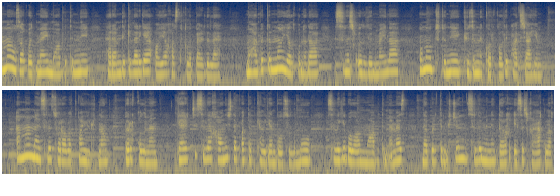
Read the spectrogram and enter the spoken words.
ammo uzoq o'tmay muhabbatimni haramdagilarga oyoq osti qilib berdilar muhabbatimning yolqinida isinishga ulgurmayla uning tutuni ko'zimni ko'r qildi podshohim ammo man sizlar so'rayotgan yurtning bir quliman. Garchi sizlar xonish deb atab kelgan bo'lsinmi sizlarga bo'lgan muhabbatim emas nafratim uchun sizlar meni darg'a esishga haqliq.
